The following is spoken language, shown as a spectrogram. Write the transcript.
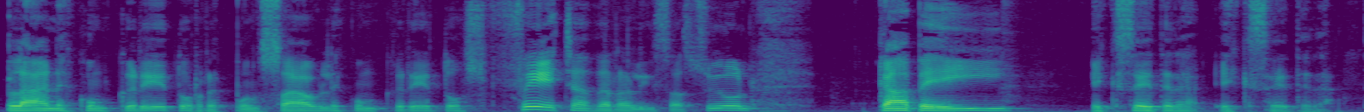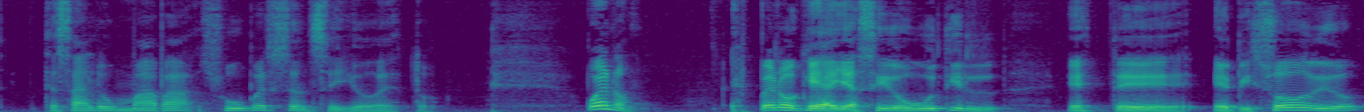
planes concretos, responsables concretos, fechas de realización, KPI, etcétera, etcétera. Te sale un mapa súper sencillo de esto. Bueno, espero que haya sido útil este episodio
